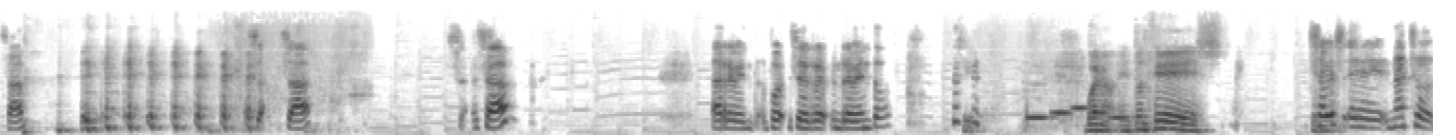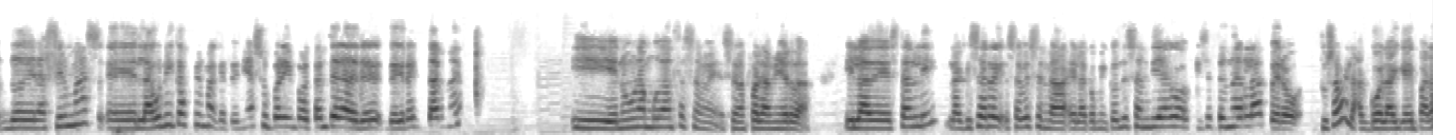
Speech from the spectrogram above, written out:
¿Sam? Sa- ¿Sam? Sa- ¿Sam? Ha reventado. ¿Se re- reventó? Sí. Bueno, entonces. ¿Sabes, eh, Nacho, lo de las firmas? eh, la única firma que tenía súper importante era de, de Greg Turner y en una mudanza se me, se me fue a la mierda. Y la de Stanley, la quise, re- ¿sabes? En la, en la Comic Con de San Diego quise tenerla, pero ¿tú sabes la cola que hay para,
